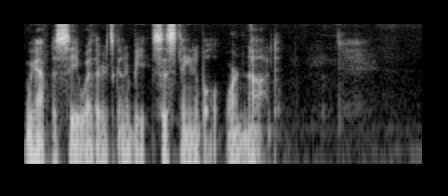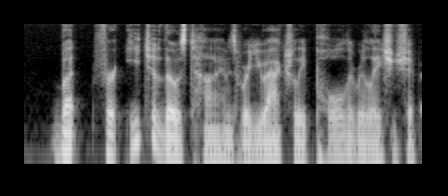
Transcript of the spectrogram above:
we have to see whether it's going to be sustainable or not. But for each of those times where you actually pull the relationship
